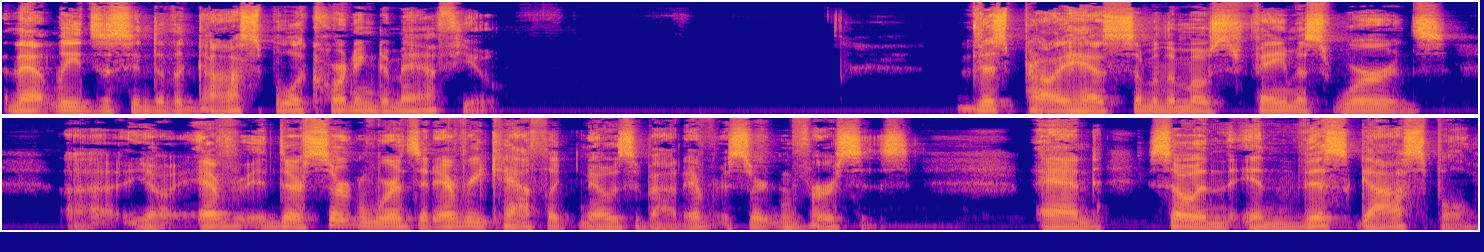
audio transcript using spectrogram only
And that leads us into the gospel according to Matthew. This probably has some of the most famous words. Uh, you know, every, there are certain words that every Catholic knows about, every, certain verses. And so in, in this gospel,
